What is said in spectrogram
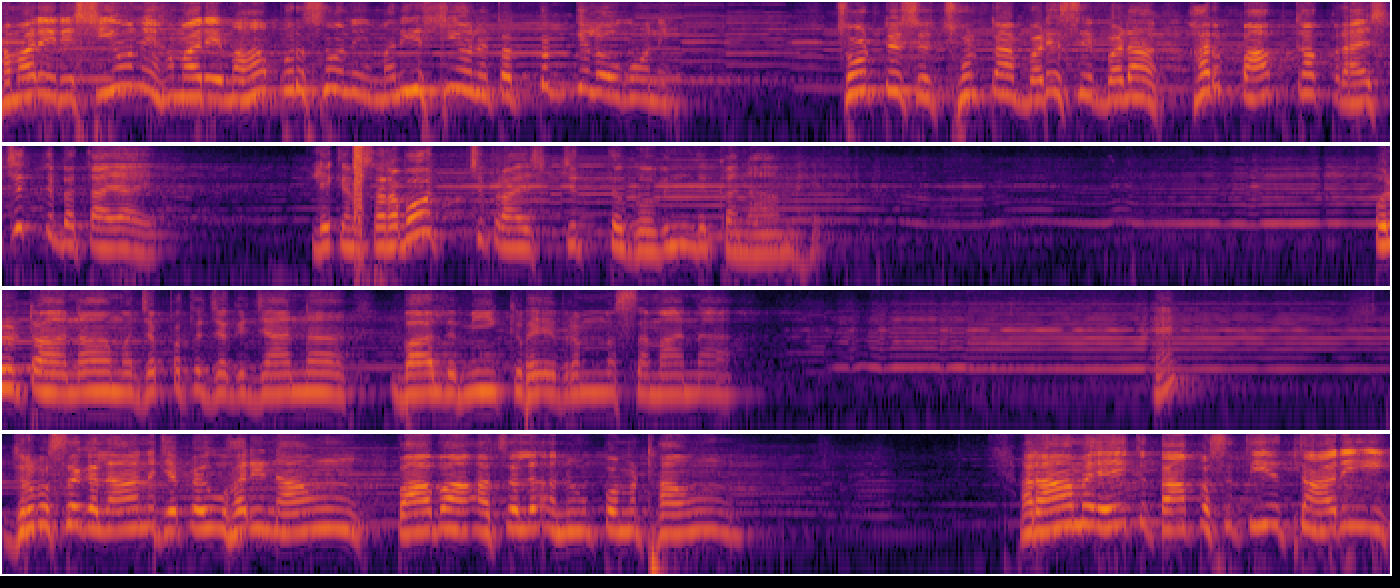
हमारे ऋषियों ने, हमारे महापुरुषों ने, मनीषियों ने, तत्वज्ञ लोगों ने छोटे से छोटा, बड़े से बड़ा, हर पाप का प्रायश्चित बताया है। लेकिन सर्वोच्च प्रायश्चित गोविंद का नाम है। उल्टा नाम जपत जग जाना बाल्मीक भय ब्रह्म समाना। है? ध्रुव सगलान जपऊ हरि नाऊ, पावा अचल अनुपम ठाऊ। राम एक तापस तीर तारी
